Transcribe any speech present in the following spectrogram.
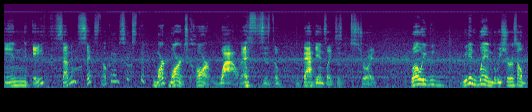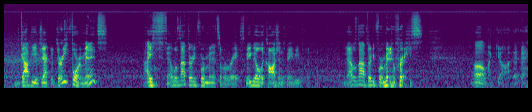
in eighth, seventh, sixth. Okay, sixth. Mark Martin's car. Wow, that's just the back end's like just destroyed. Well, we we we didn't win, but we sure as hell got the objective. 34 minutes. I that was not 34 minutes of a race. Maybe all the cautions, maybe, but that was not a 34 minute race. Oh my god. Eh, eh.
